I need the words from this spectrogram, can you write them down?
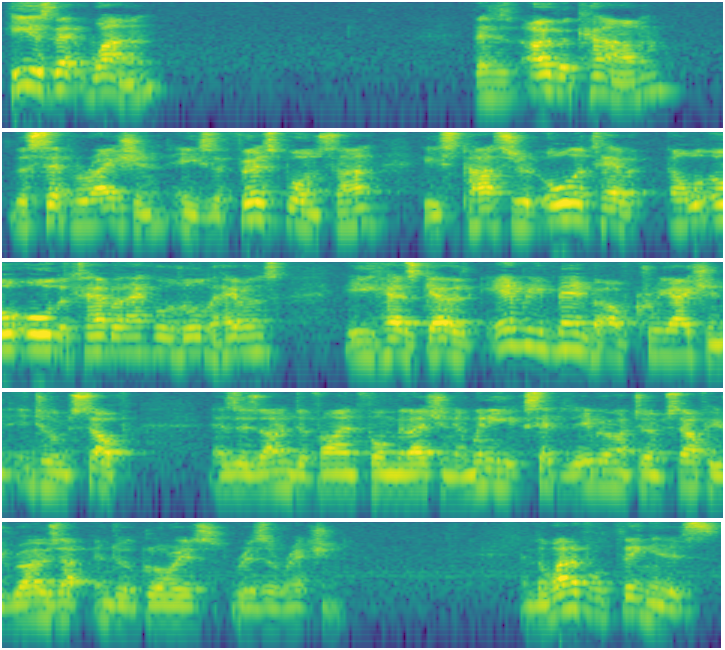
He is that one that has overcome the separation. He's the firstborn son. He's passed through all the, tab all, all, all the tabernacles, all the heavens. He has gathered every member of creation into himself as his own divine formulation. And when he accepted everyone to himself, he rose up into a glorious resurrection. And the wonderful thing is,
